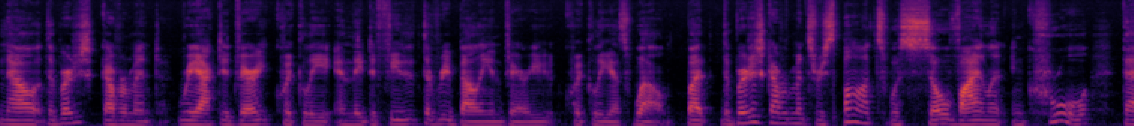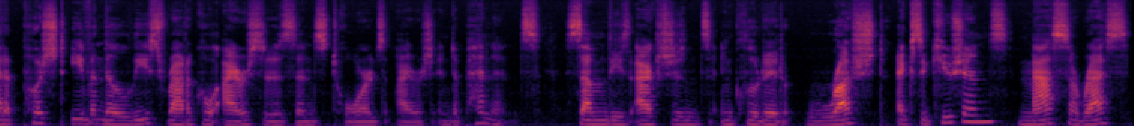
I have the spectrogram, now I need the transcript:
now the british government reacted very quickly and they defeated the rebellion very quickly as well. But the british government's response was so violent and cruel that it pushed even the least radical irish citizens towards irish independence. Some of these actions included rushed executions, mass arrests,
